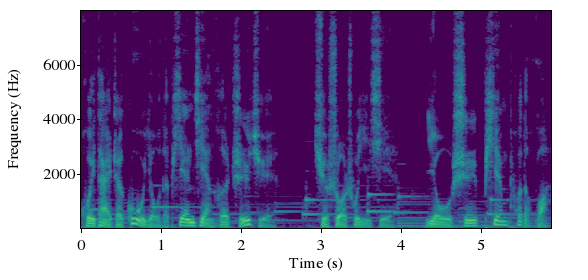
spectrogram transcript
会带着固有的偏见和直觉，去说出一些有失偏颇的话。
